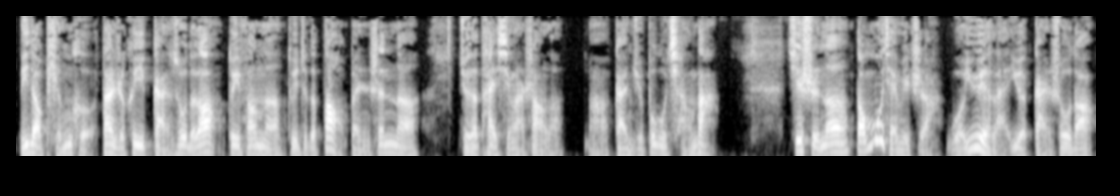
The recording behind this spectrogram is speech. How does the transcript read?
比较平和，但是可以感受得到对方呢对这个道本身呢觉得太形而上了啊，感觉不够强大。其实呢，到目前为止啊，我越来越感受到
